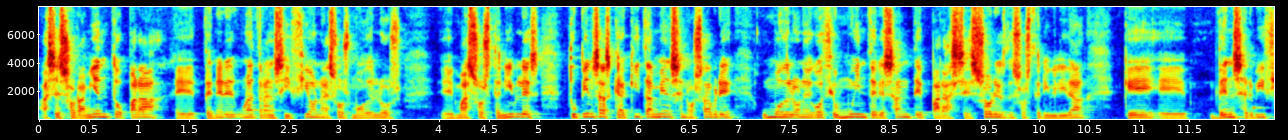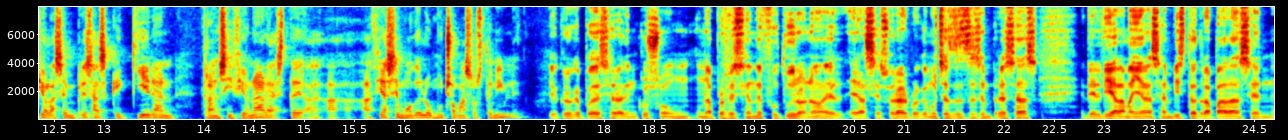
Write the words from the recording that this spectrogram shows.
asesoramiento para tener una transición a esos modelos eh, más sostenibles. ¿Tú piensas que aquí también se nos abre un modelo de negocio muy interesante para asesores de sostenibilidad que eh, den servicio a las empresas que quieran transicionar este, hacia ese modelo mucho más sostenible? Yo creo que puede ser incluso una profesión de futuro, ¿no? El, asesorar, porque muchas de estas empresas del día a la mañana se han visto atrapadas en,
